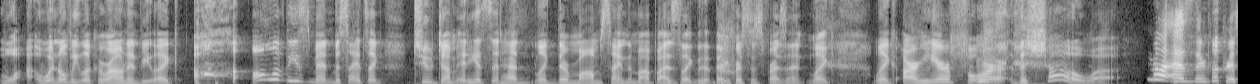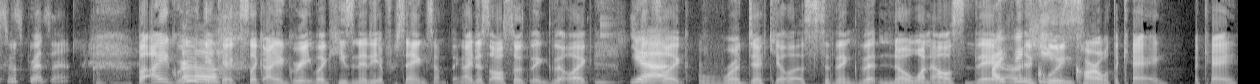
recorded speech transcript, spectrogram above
wh- when will we look around and be like all of these men besides like two dumb idiots that had like their mom sign them up as like their Christmas present like like are here for the show. Not as their Christmas present. But I agree with you, Ugh. Kix. Like I agree. Like he's an idiot for saying something. I just also think that like Yeah. it's like ridiculous to think that no one else there, including he's- Carl with a K, a K,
